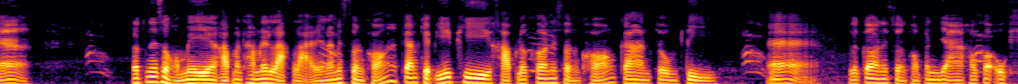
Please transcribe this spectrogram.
อ่าแล้วในส่วนของเมย์อะครับมันทำได้หลากหลายเลยนะในส่วนของการเก็บ EP ครับ แล้วก็ในส่วนของการโจมตีอ่าแล้วก็ในส่วนของปัญญาเขาก็โอเค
